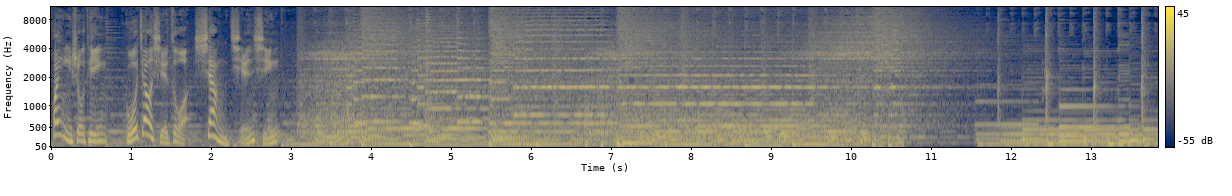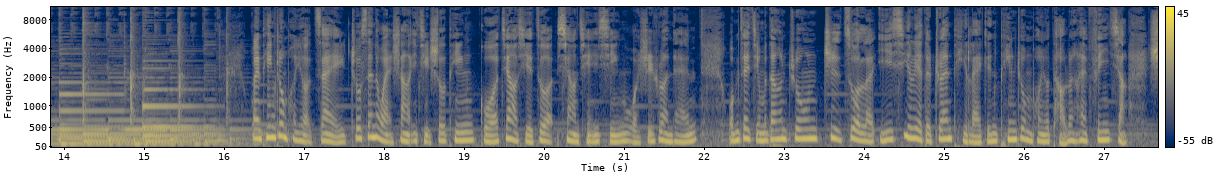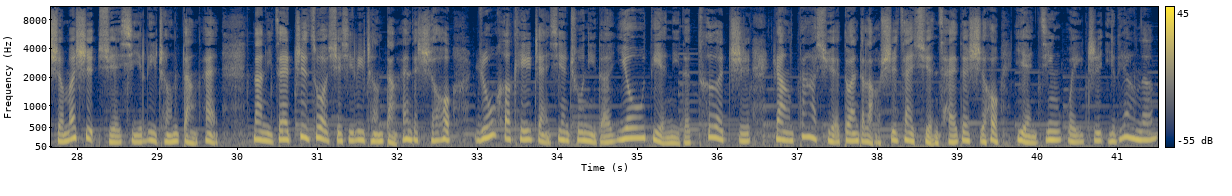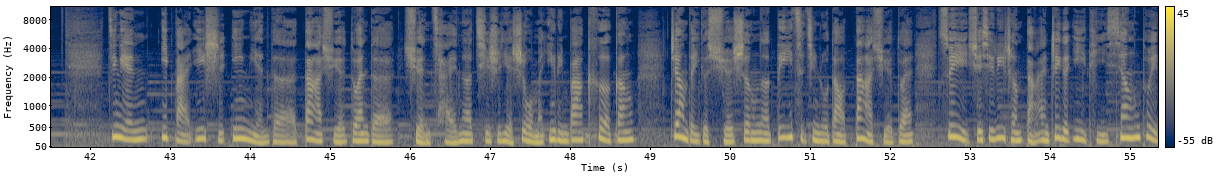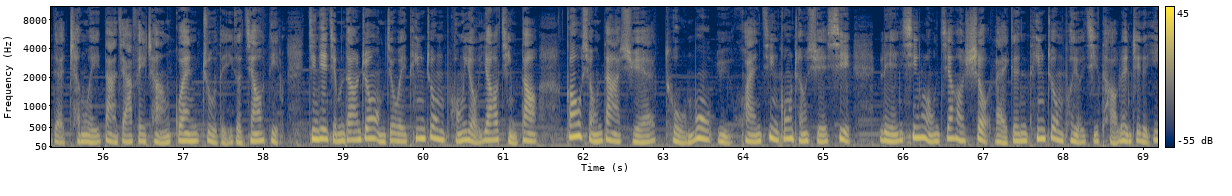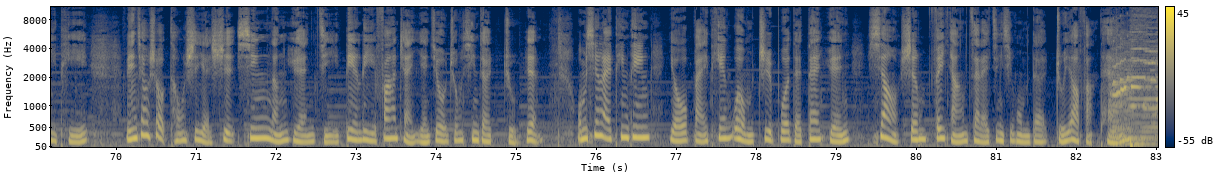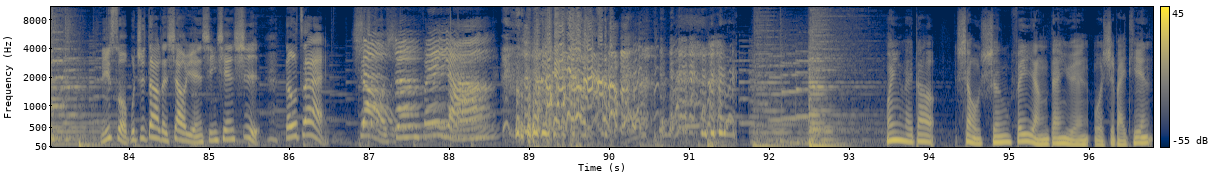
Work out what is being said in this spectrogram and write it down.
欢迎收听《国教协作向前行》。听众朋友在周三的晚上一起收听《国教协作向前行》，我是若楠。我们在节目当中制作了一系列的专题，来跟听众朋友讨论和分享什么是学习历程档案。那你在制作学习历程档案的时候，如何可以展现出你的优点、你的特质，让大学端的老师在选材的时候眼睛为之一亮呢？今年一百一十一年的大学端的选材呢，其实也是我们一零八课纲这样的一个学生呢，第一次进入到大学端，所以学习历程档案这个议题相对的成为大家非常关注的一个焦点。今天节目当中，我们就为听众朋友邀请到高雄大学土木与环境工程学系连兴龙教授来跟听众朋友一起讨论这个议题。连教授同时也是新能源及电力发展研究中心的主任。我们先来听听由白天为我们直播的单元“笑声飞扬”，再来进行我们的主要访谈。你所不知道的校园新鲜事，都在《笑声飞扬》。欢迎来到《笑声飞扬》单元，我是白天。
